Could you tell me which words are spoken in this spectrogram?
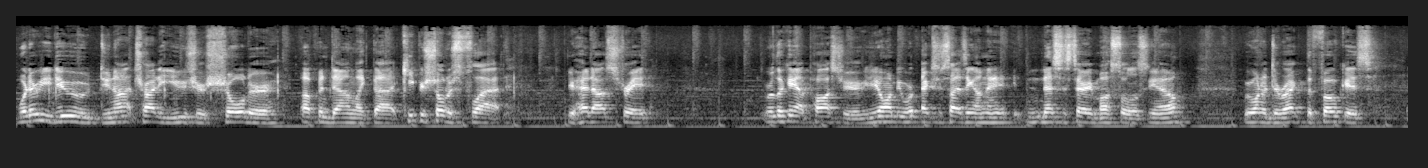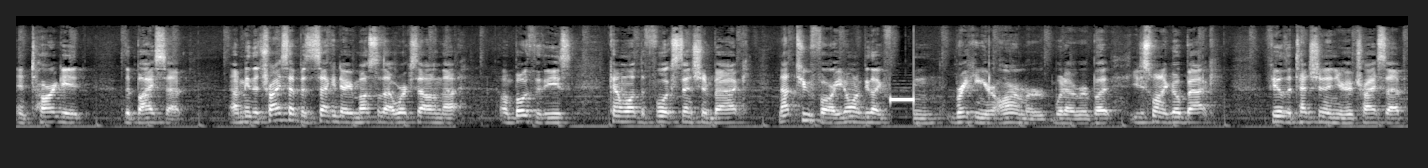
whatever you do, do not try to use your shoulder up and down like that. Keep your shoulders flat, your head out straight. We're looking at posture. You don't want to be exercising unnecessary muscles, you know? We want to direct the focus and target the bicep. I mean, the tricep is a secondary muscle that works out on that on both of these. Kind of want the full extension back not too far. You don't want to be like breaking your arm or whatever, but you just want to go back, feel the tension in your tricep,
